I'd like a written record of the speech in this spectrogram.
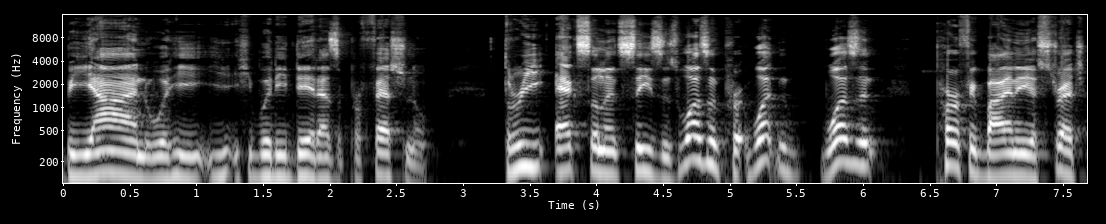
beyond what he, what he did as a professional. Three excellent seasons. wasn't wasn't wasn't perfect by any stretch,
